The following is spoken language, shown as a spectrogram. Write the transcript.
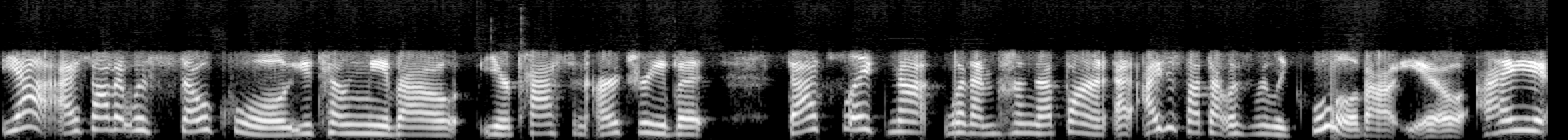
yeah, I thought it was so cool you telling me about your past in archery, but that's like not what I'm hung up on. I, I just thought that was really cool about you. I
